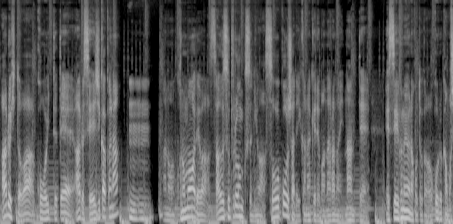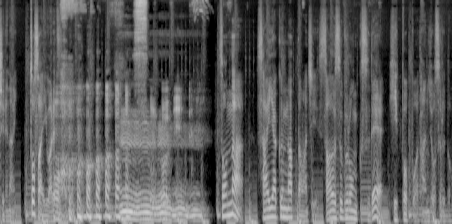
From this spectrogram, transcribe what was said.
ある人はこう言ってて、ある政治家かな？うんうん。あの、このままではサウスブロンクスには装甲車で行かなければならないなんて SF のようなことが起こるかもしれないとさえ言われてた。うんうんすうん ごいね。うんそんな最悪になった街、サウスブロンクスでヒップホップは誕生すると。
